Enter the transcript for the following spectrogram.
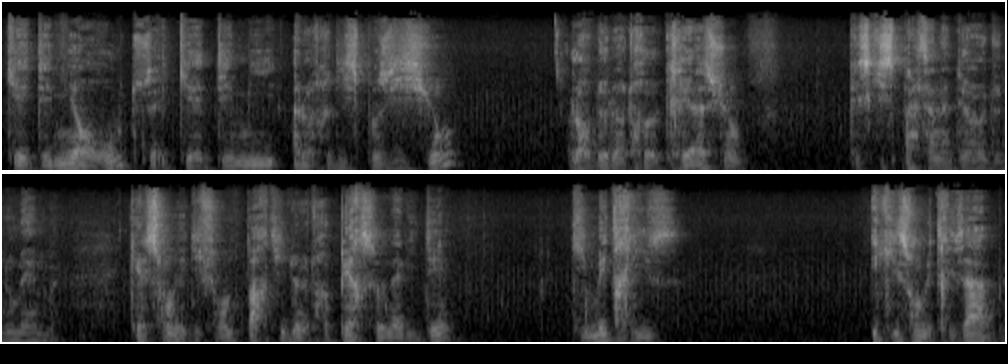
qui a été mis en route qui a été mis à notre disposition lors de notre création? Qu'est-ce qui se passe à l'intérieur de nous-mêmes? Quelles sont les différentes parties de notre personnalité qui maîtrisent et qui sont maîtrisables?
